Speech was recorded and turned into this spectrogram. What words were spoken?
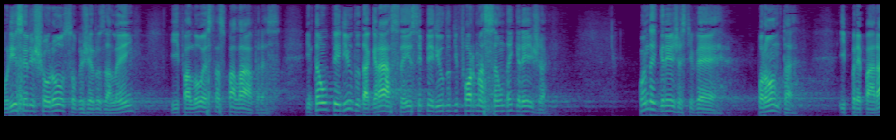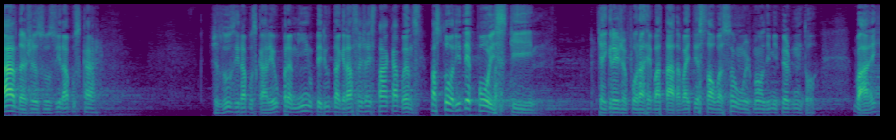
Por isso ele chorou sobre Jerusalém e falou estas palavras. Então, o período da graça é esse período de formação da igreja. Quando a igreja estiver pronta e preparada, Jesus virá buscar. Jesus irá buscar. Eu, para mim, o período da graça já está acabando. Pastor, e depois que, que a igreja for arrebatada, vai ter salvação? Um irmão ali me perguntou. Vai,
